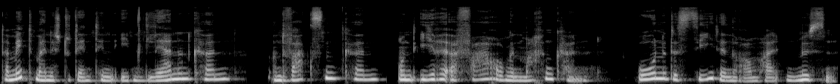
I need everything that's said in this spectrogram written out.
Damit meine Studentinnen eben lernen können, und wachsen können und ihre Erfahrungen machen können, ohne dass sie den Raum halten müssen.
